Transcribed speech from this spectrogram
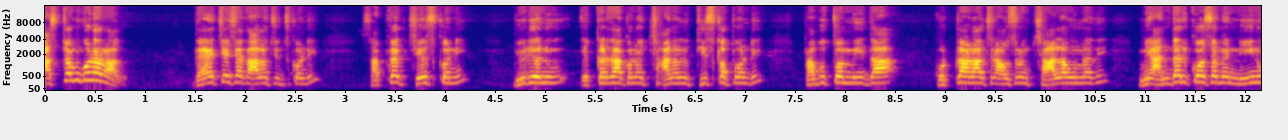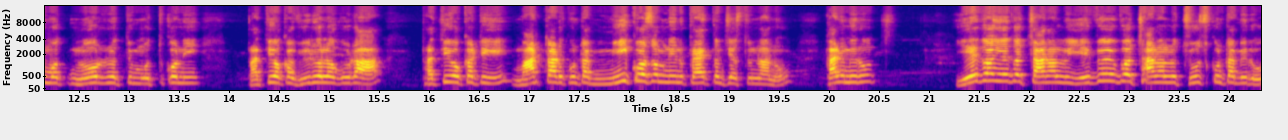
నష్టం కూడా రాదు. దయచేసి అది ఆలోచించుకోండి. సబ్స్క్రైబ్ చేసుకొని వీడియోను ఎక్కడి దాకానో ఛానల్ను తీసుకపోండి. ప్రభుత్వం మీద కొట్లాడాల్సిన అవసరం చాలా ఉన్నది. మీ అందరి కోసమే నేను నోరు నొత్తి మొత్తుకొని ప్రతి ఒక్క వీడియోలో కూడా ప్రతి ఒక్కటి మాట్లాడుకుంటా మీకోసం నేను ప్రయత్నం చేస్తున్నాను. కానీ మీరు ఏదో ఏదో ఛానళ్ళు ఏవేవో ఛానళ్ళు చూసుకుంటా మీరు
